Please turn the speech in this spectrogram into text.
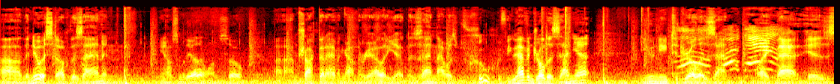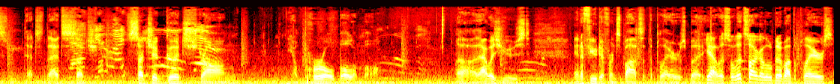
uh, the newest stuff, the Zen, and know some of the other ones. So uh, I'm shocked that I haven't gotten the reality yet. And the Zen, that was, whew, if you haven't drilled a Zen yet, you need to drill a zen. Like that is that's that's such such a good strong you know pearl bowling ball. Uh, that was used in a few different spots at the players. But yeah so let's talk a little bit about the players.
